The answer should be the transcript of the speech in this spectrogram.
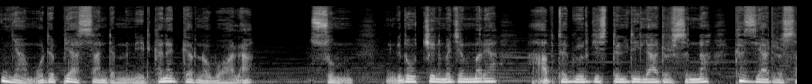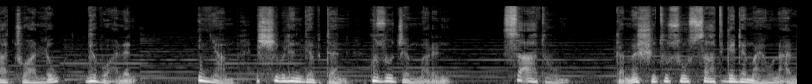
እኛም ወደ ፒያሳ እንደምንሄድ ከነገርነው በኋላ እሱም እንግዶቼን መጀመሪያ ሀብተ ጊዮርጊስ ድልድይ ላደርስና ከዚያ አደርሳችኋለሁ ግቡ አለን። እኛም እሺ ብለን ገብተን ጉዞ ጀመርን። ሰዓቱም ከምሽቱ ሦስት ሰዓት ገደማ ይሆናል።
